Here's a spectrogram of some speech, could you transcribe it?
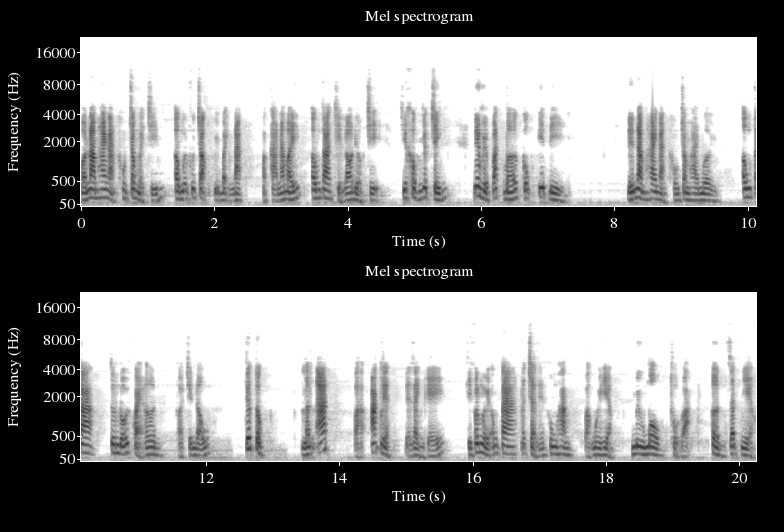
Vào năm 2019, ông Nguyễn Phú Trọng bị bệnh nặng và cả năm ấy ông ta chỉ lo điều trị chứ không nhức chính, nên việc bắt bớ cũng ít đi. Đến năm 2020, ông ta tương đối khỏe hơn và chiến đấu, tiếp tục lấn át và ác liệt để giành ghế, thì con người ông ta đã trở nên hung hăng và nguy hiểm, mưu mô, thủ đoạn hơn rất nhiều.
